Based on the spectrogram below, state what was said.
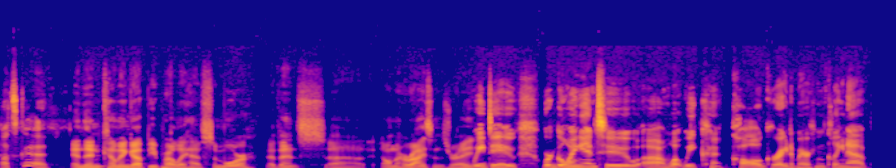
That's good. And then coming up, you probably have some more events uh, on the horizons, right? We do. We're going into uh, what we c- call Great American Cleanup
